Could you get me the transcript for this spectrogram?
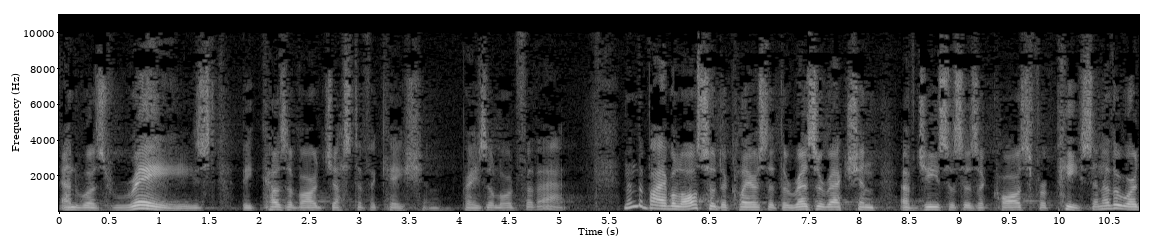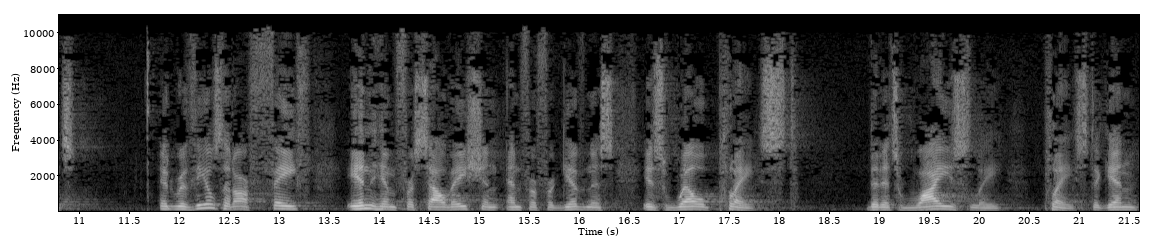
and was raised because of our justification. Praise the Lord for that. Then the Bible also declares that the resurrection of Jesus is a cause for peace. In other words, it reveals that our faith in Him for salvation and for forgiveness is well placed, that it's wisely placed. Again,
